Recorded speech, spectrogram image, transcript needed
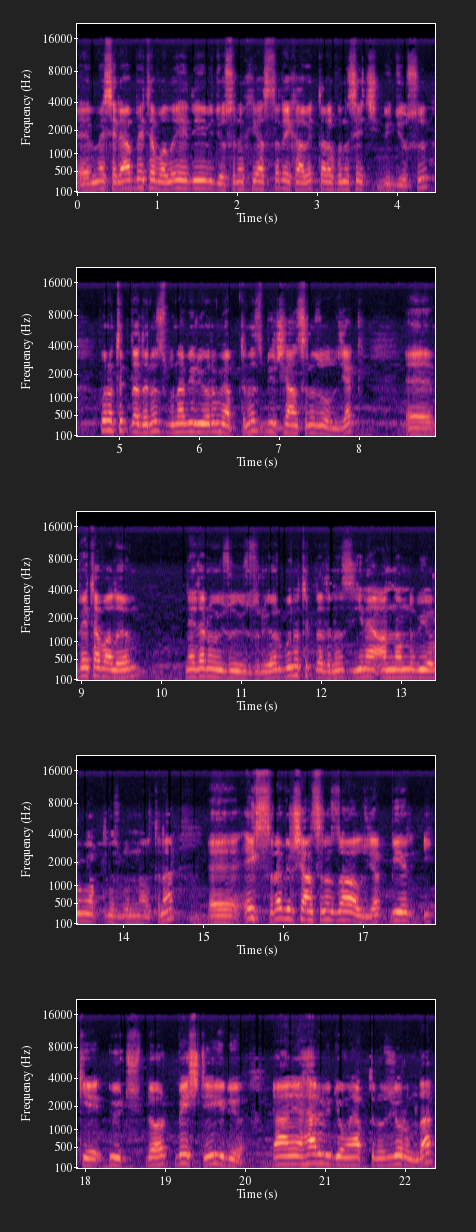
E, mesela beta balığı hediye videosuna kıyasla rekabet tarafını seç videosu. Bunu tıkladınız, buna bir yorum yaptınız, bir şansınız olacak. E, beta balığım neden uyuz uyuz duruyor? Bunu tıkladınız. Yine anlamlı bir yorum yaptınız bunun altına. Ee, ekstra bir şansınız daha olacak. 1, 2, 3, 4, 5 diye gidiyor. Yani her videoma yaptığınız yorumda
